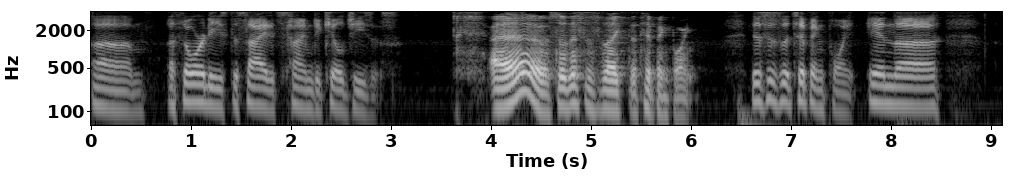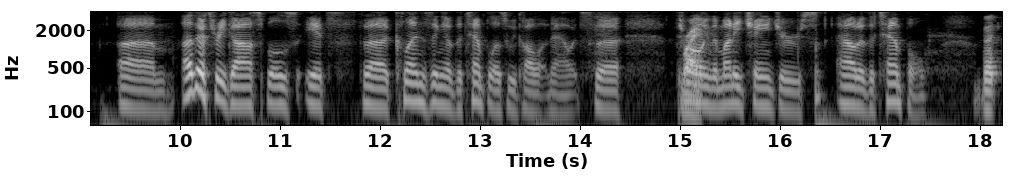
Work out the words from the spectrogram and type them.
um, authorities decide it's time to kill Jesus. oh, so this is like the tipping point. This is the tipping point. In the um, other three Gospels, it's the cleansing of the temple, as we call it now. It's the throwing Right. the money changers out of the temple. But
